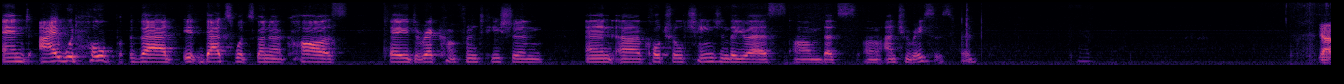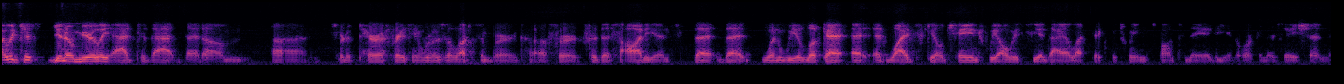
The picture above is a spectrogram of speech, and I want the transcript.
And I would hope that it that's what's going to cause a direct confrontation and uh, cultural change in the U.S. Um, that's uh, anti-racist. Right? Yeah, I would just, you know, merely add to that that um, uh, sort of paraphrasing Rosa Luxemburg uh, for for this audience, that that when we look at, at, at wide scale change, we always see a dialectic between spontaneity and organization,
